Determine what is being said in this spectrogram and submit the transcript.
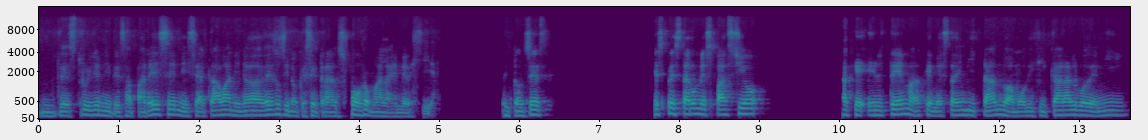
destruyen ni desaparecen, ni se acaban, ni nada de eso, sino que se transforma la energía. Entonces, es prestar un espacio a que el tema que me está invitando a modificar algo de mí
